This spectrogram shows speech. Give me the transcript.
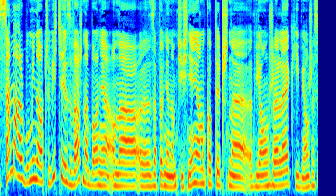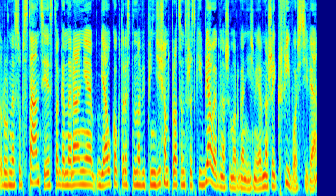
Sama albumina oczywiście jest ważna, bo ona, ona e, zapewnia nam ciśnienie onkotyczne, wiąże leki, wiąże różne substancje. Jest to generalnie białko, które stanowi 50% wszystkich białek w naszym organizmie, w naszej krwi właściwie.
